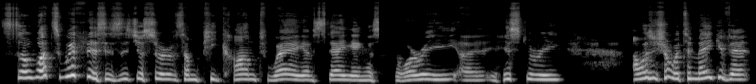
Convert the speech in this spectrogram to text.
so what's with this? Is this just sort of some piquant way of saying a story, a history? I wasn't sure what to make of it,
